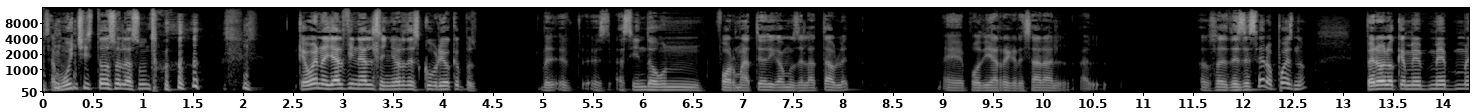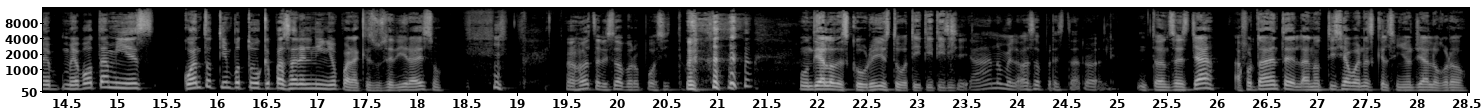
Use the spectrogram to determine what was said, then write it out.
O sea, muy chistoso el asunto. que bueno, ya al final el señor descubrió que, pues, eh, es- haciendo un formateo, digamos, de la tablet, eh, podía regresar al, al- O sea, desde cero, pues, ¿no? Pero lo que me, me, me, me bota a mí es, ¿cuánto tiempo tuvo que pasar el niño para que sucediera eso? A lo mejor te lo hizo a propósito. Un día lo descubrió y estuvo ti, ti, ti, ti. Sí. Ah, no me lo vas a prestar, órale. Entonces ya, afortunadamente la noticia buena es que el señor ya logró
